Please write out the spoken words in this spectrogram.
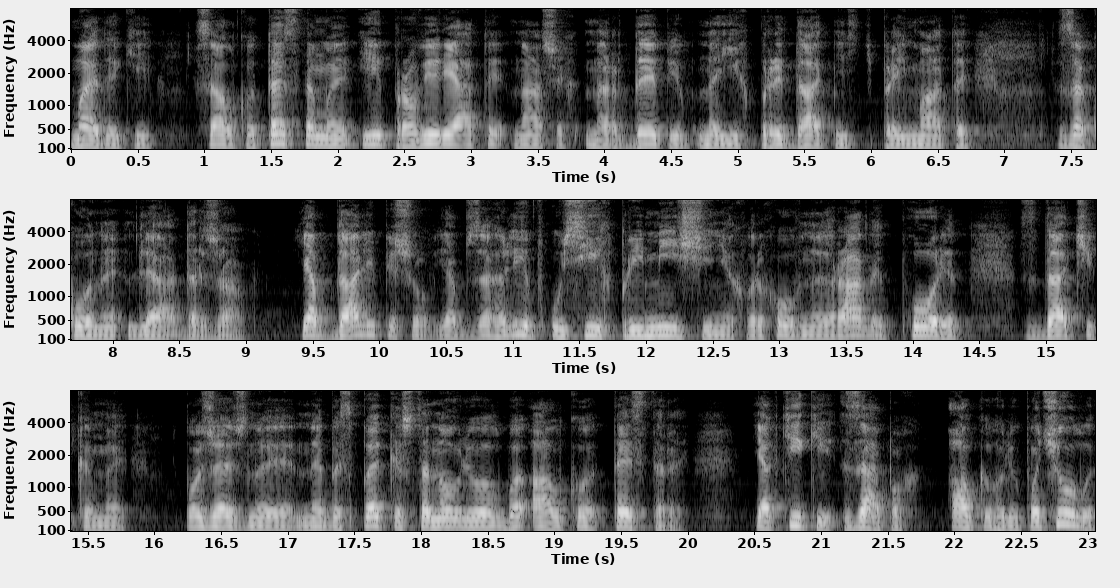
медики з алкотестами і провіряти наших нардепів на їх придатність приймати закони для держави. Я б далі пішов, я б взагалі в усіх приміщеннях Верховної Ради поряд з датчиками пожежної небезпеки встановлював би алкотестери. Як тільки запах алкоголю почули,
